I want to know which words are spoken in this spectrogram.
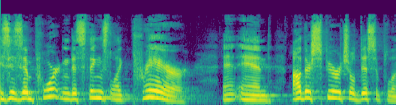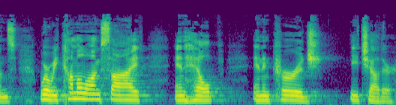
is as important as things like prayer and, and other spiritual disciplines where we come alongside and help and encourage each other.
